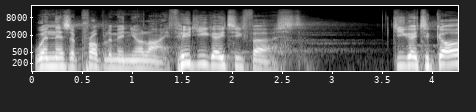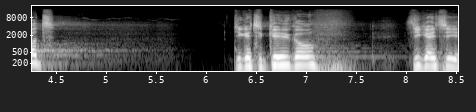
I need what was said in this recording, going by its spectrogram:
when there's a problem in your life. Who do you go to first? Do you go to God? Do you go to Google? Do you go to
